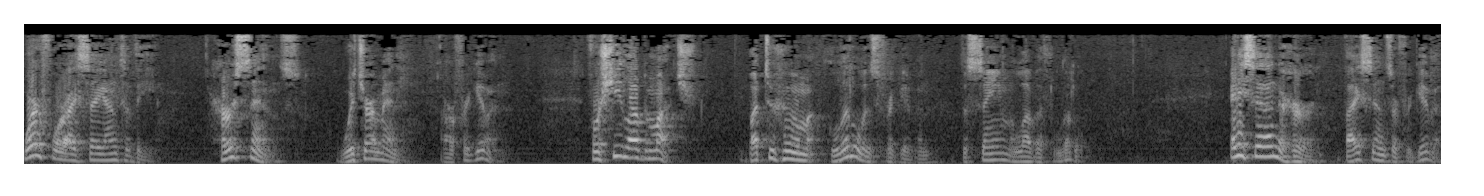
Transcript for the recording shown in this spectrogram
Wherefore I say unto thee, her sins, which are many, are forgiven. For she loved much, but to whom little is forgiven, the same loveth little. And he said unto her, Thy sins are forgiven.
